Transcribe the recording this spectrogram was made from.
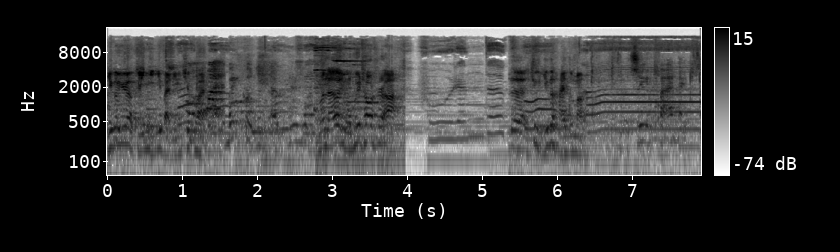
一个月给你一百零七块。每个人的。我们来到永辉超市啊。这就一个孩子吗？只有一块孩子。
